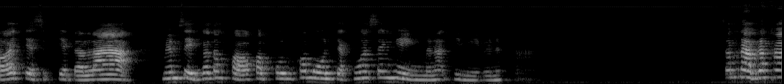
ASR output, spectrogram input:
1,877 ดอลลาร์ แมมสินก็ต้องขอขอบคุณข้อมูลจากหัวเส้งเฮงมาณที่นี้ด้วยนะคะ สำหรับราคา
